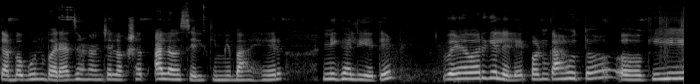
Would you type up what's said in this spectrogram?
त्या बघून बऱ्याच जणांच्या लक्षात आलं असेल की मी बाहेर निघाली येते वेळेवर गेलेले. पण काय होतं की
